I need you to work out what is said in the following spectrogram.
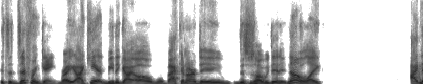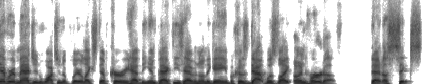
It's a different game right? I can't be the guy oh well back in our day this is how we did it. No like I never imagined watching a player like Steph Curry have the impact he's having on the game because that was like unheard of that a six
